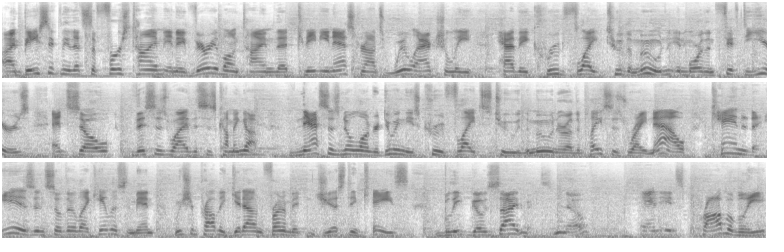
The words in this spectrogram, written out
And basically, that's the first time in a very long time that Canadian astronauts will actually have a crewed flight to the moon in more than 50 years. And so, this is why this is coming up. NASA's no longer doing these crewed flights to the moon or other places right now. Canada is. And so, they're like, hey, listen, man, we should probably get out in front of it just in case bleep goes sideways, you know? And it's probably,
